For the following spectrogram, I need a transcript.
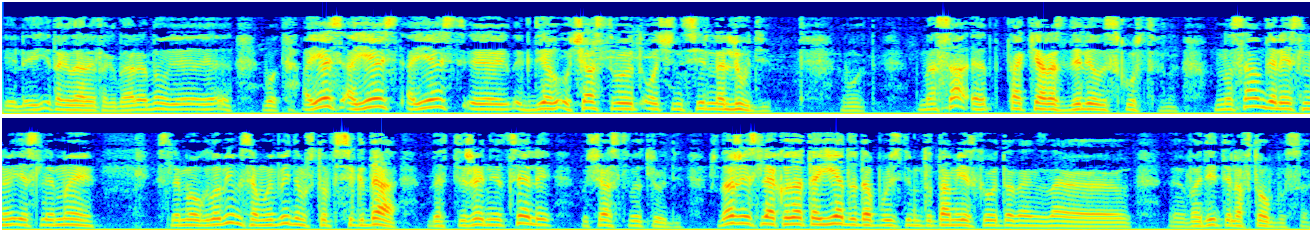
или и так далее, и так далее. Ну, я, я, вот. А есть, а есть, а есть, э, где участвуют очень сильно люди. Вот на, это, так я разделил искусственно. Но на самом деле, если, если мы если мы углубимся, мы видим, что всегда в достижении цели участвуют люди. Что даже если я куда-то еду, допустим, то там есть какой-то, я не знаю, э, водитель автобуса.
